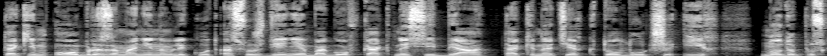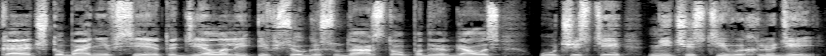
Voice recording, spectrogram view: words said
Таким образом, они навлекут осуждение богов как на себя, так и на тех, кто лучше их, но допускают, чтобы они все это делали, и все государство подвергалось участи нечестивых людей.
